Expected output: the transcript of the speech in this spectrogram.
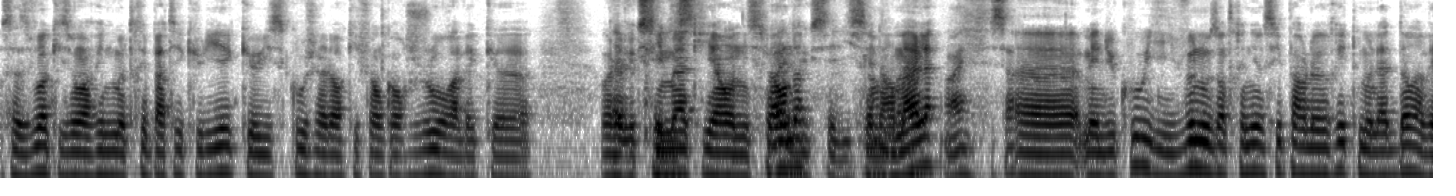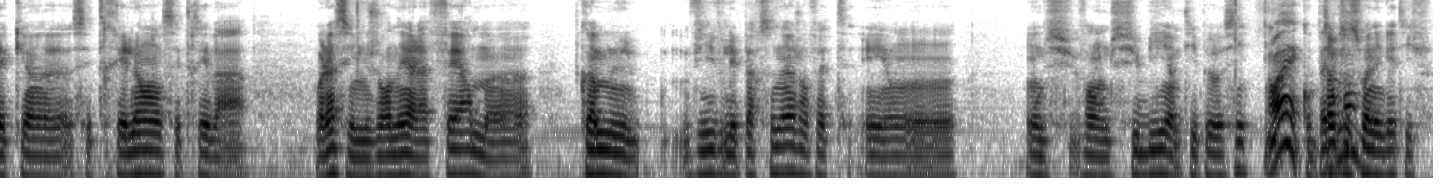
ça se voit qu'ils ont un rythme très particulier, qu'ils se couchent alors qu'il fait encore jour avec, euh, voilà, le climat qu'il y a en Islande. Ouais, c'est normal. Ouais, c'est ça. Euh, mais du coup, il veut nous entraîner aussi par le rythme là-dedans, avec euh, c'est très lent, c'est très bah, voilà, c'est une journée à la ferme, euh, comme vivent les personnages en fait, et on on le, su- enfin, on le subit un petit peu aussi, Ouais, sans que complètement. ce soit négatif.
